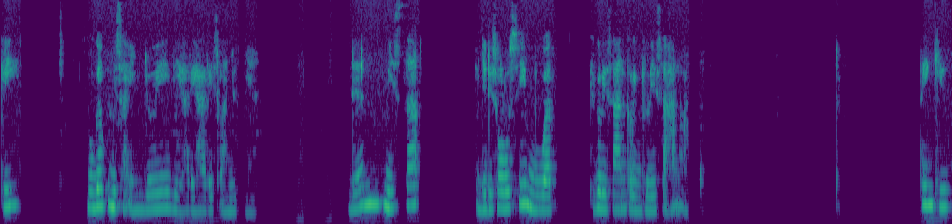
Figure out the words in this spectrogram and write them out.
Oke, semoga aku bisa enjoy di hari-hari selanjutnya dan bisa menjadi solusi buat kegelisahan-kegelisahan aku. Thank you.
